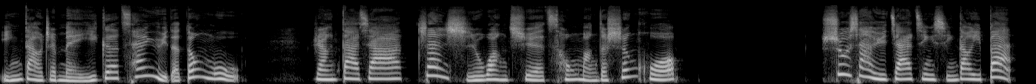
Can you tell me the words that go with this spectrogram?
引导着每一个参与的动物，让大家暂时忘却匆忙的生活。树下瑜伽进行到一半，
